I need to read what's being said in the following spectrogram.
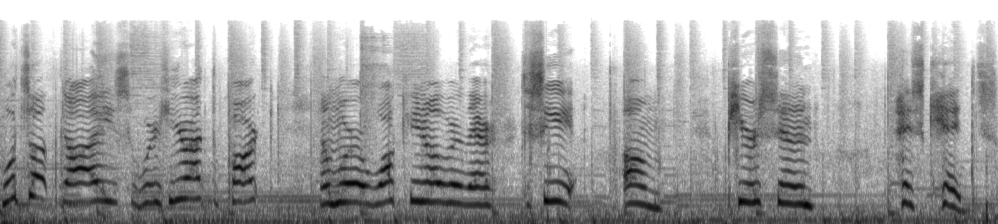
What's up, guys? We're here at the park and we're walking over there to see um Pearson his kids.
